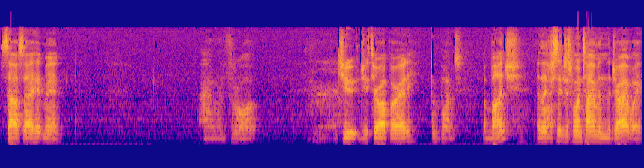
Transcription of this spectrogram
Southside Hitman. I'm gonna throw up Did you, did you throw up already? a bunch. A bunch? I thought you said just one time in the driveway.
